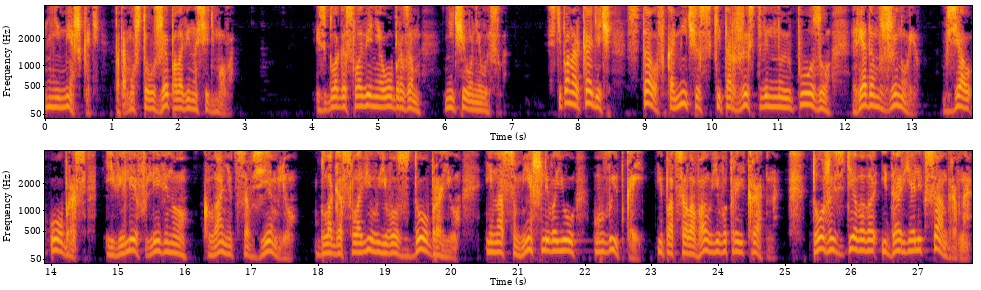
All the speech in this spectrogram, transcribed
не мешкать, потому что уже половина седьмого. Из благословения образом ничего не вышло. Степан Аркадьич стал в комически торжественную позу рядом с женою, взял образ и, велев Левину кланяться в землю, благословил его с доброю и насмешливою улыбкой и поцеловал его троекратно. То же сделала и Дарья Александровна,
